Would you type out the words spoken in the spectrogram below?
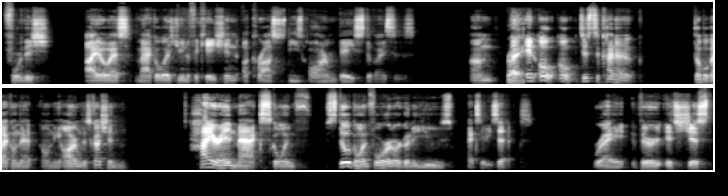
for this iOS Mac OS unification across these ARM based devices. Um, right. And, and oh, oh, just to kind of double back on that on the ARM discussion, higher end Macs going still going forward are going to use x86. Right. There, it's just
